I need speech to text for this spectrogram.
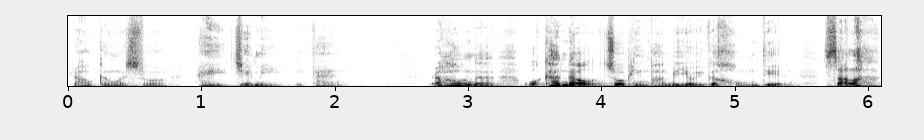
然后跟我说：“嘿，Jamie，你看。”然后呢，我看到作品旁边有一个红点，傻了，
